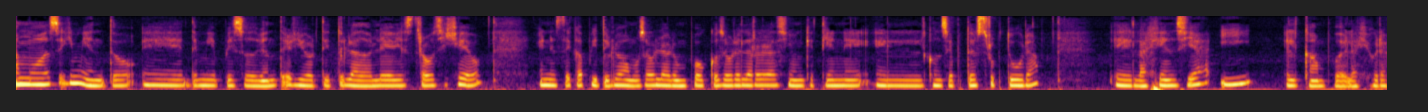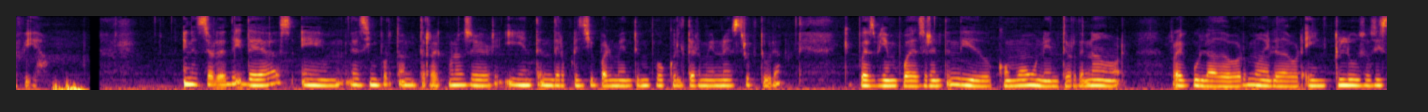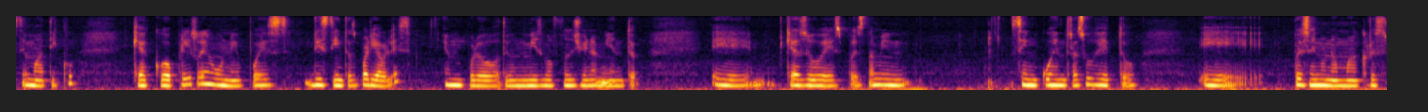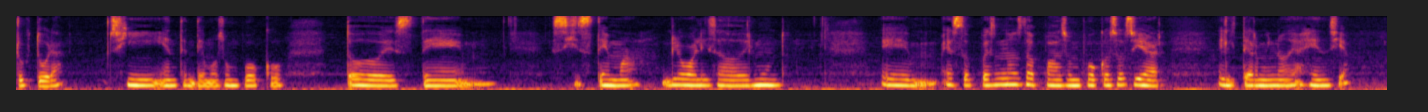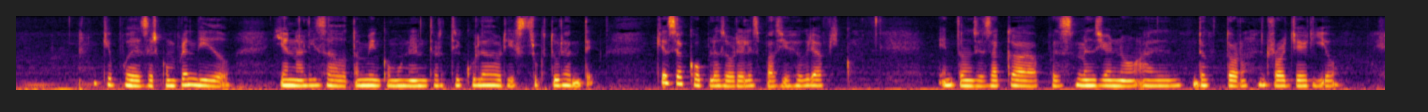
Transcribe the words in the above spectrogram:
A modo de seguimiento eh, de mi episodio anterior titulado Levi Strauss y Geo, en este capítulo vamos a hablar un poco sobre la relación que tiene el concepto de estructura, eh, la agencia y el campo de la geografía. En este orden de ideas em, es importante reconocer y entender principalmente un poco el término de estructura, que pues bien puede ser entendido como un ente ordenador, regulador, modelador e incluso sistemático que acopla y reúne pues distintas variables en pro de un mismo funcionamiento eh, que a su vez pues también se encuentra sujeto eh, pues en una macroestructura. Si entendemos un poco todo este sistema globalizado del mundo. Eh, esto pues nos da paso un poco asociar el término de agencia que puede ser comprendido y analizado también como un ente articulador y estructurante que se acopla sobre el espacio geográfico. Entonces acá pues mencionó al doctor Rogerio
